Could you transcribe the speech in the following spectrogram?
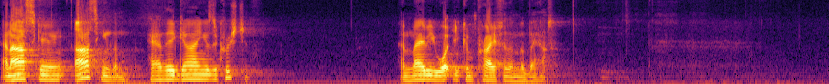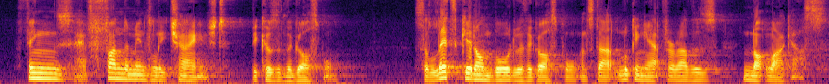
And asking, asking them how they're going as a Christian, and maybe what you can pray for them about. Things have fundamentally changed because of the gospel. So let's get on board with the gospel and start looking out for others not like us.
